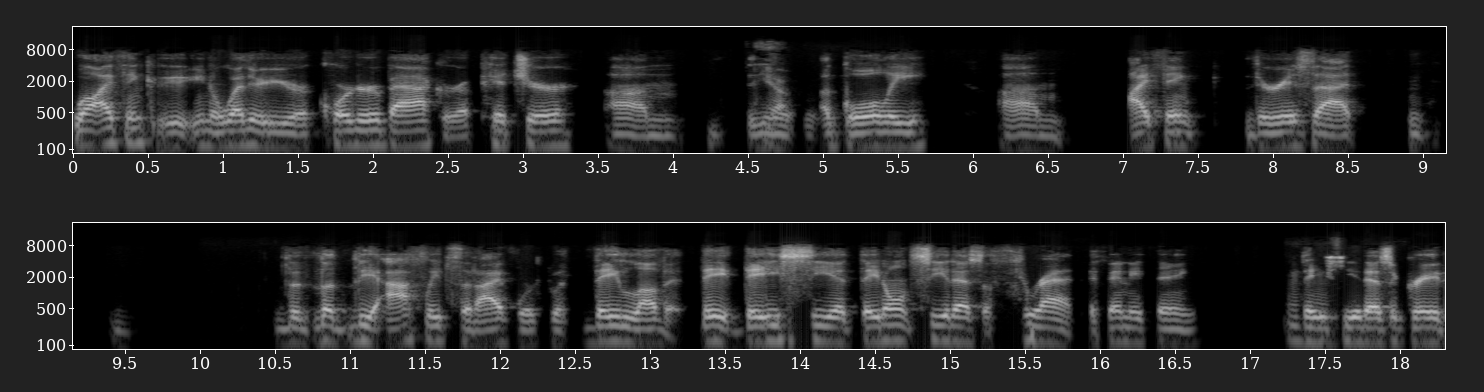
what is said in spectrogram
Well, I think you know whether you're a quarterback or a pitcher, um, you know, a goalie. Um, I think there is that the, the the athletes that I've worked with, they love it. They they see it. They don't see it as a threat. If anything, mm-hmm. they see it as a great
